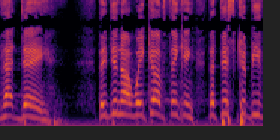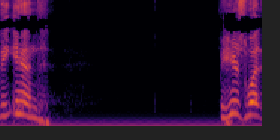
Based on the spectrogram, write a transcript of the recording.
that day. They did not wake up thinking that this could be the end. But here's what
